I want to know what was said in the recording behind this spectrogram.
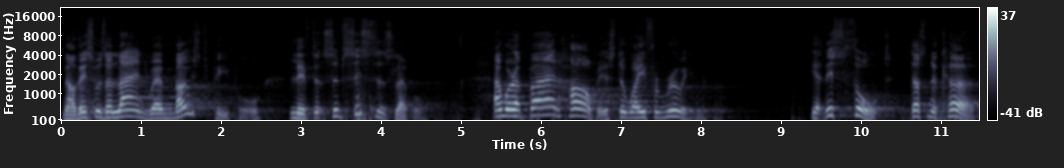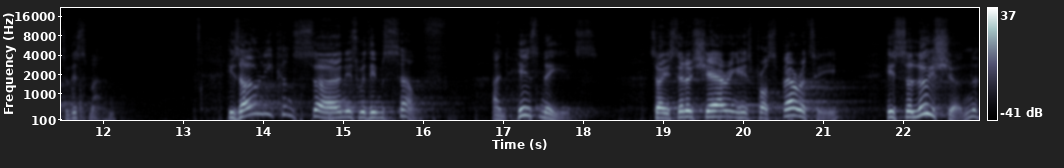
Now, this was a land where most people lived at subsistence level and were a bad harvest away from ruin. Yet this thought doesn't occur to this man. His only concern is with himself and his needs. So instead of sharing his prosperity, his solution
